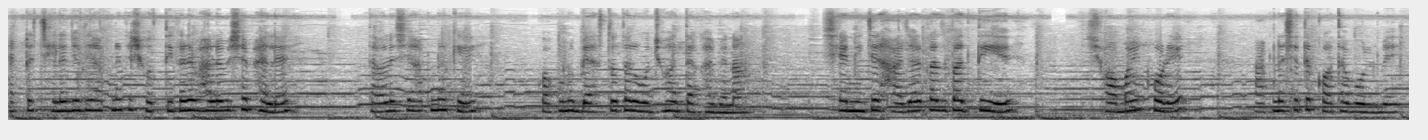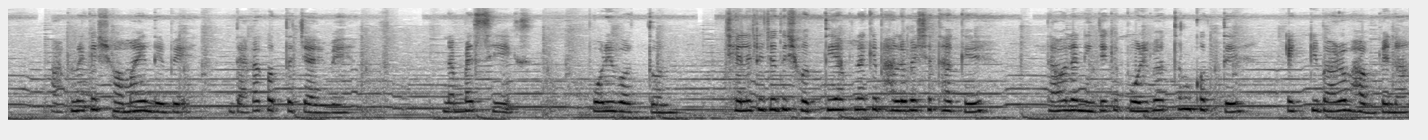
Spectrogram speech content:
একটা ছেলে যদি আপনাকে সত্যিকারে ভালোবেসে ফেলে, তাহলে সে আপনাকে কখনো ব্যস্ততার অজুহাত দেখাবে না। সে নিজের হাজার কাজ বাদ দিয়ে সময় করে আপনার সাথে কথা বলবে, আপনাকে সময় দেবে, দেখা করতে চাইবে। নাম্বার সিক্স পরিবর্তন। ছেলেটি যদি সত্যি আপনাকে ভালোবেসে থাকে, তাহলে নিজেকে পরিবর্তন করতে একটিবারও ভাববে না।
